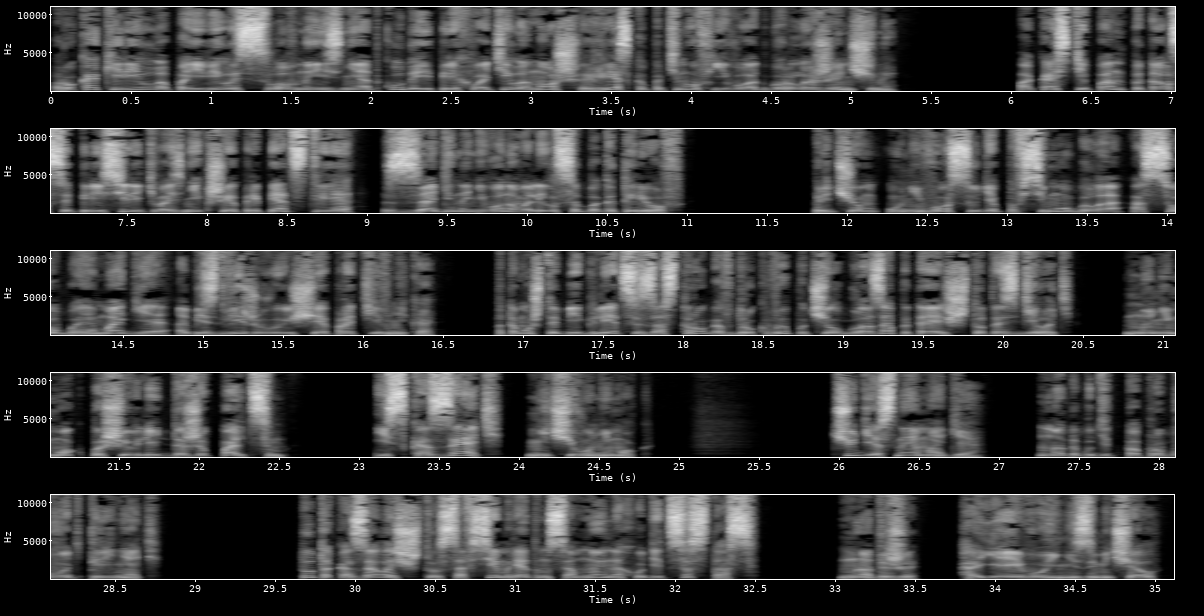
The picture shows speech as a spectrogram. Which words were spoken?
Рука Кирилла появилась словно из ниоткуда и перехватила нож, резко потянув его от горла женщины. Пока Степан пытался пересилить возникшее препятствие, сзади на него навалился Богатырев. Причем у него, судя по всему, была особая магия, обездвиживающая противника, потому что беглец из острога вдруг выпучил глаза, пытаясь что-то сделать, но не мог пошевелить даже пальцем. И сказать ничего не мог. Чудесная магия. Надо будет попробовать перенять. Тут оказалось, что совсем рядом со мной находится Стас. Надо же, а я его и не замечал.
